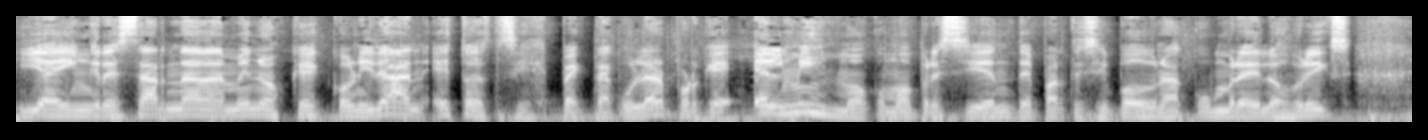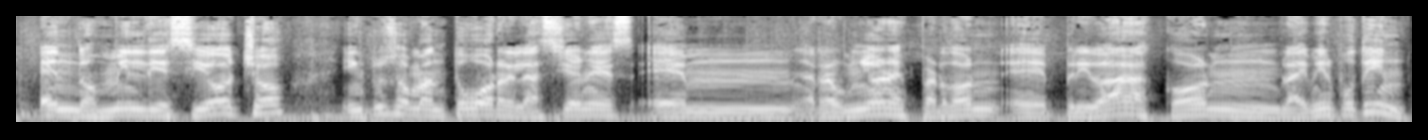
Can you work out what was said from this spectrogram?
y a ingresar nada menos que con Irán. Esto es espectacular porque él mismo como presidente participó de una cumbre de los BRICS en 2018, incluso mantuvo relaciones, em, reuniones, perdón, eh, privadas con Vladimir Putin,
